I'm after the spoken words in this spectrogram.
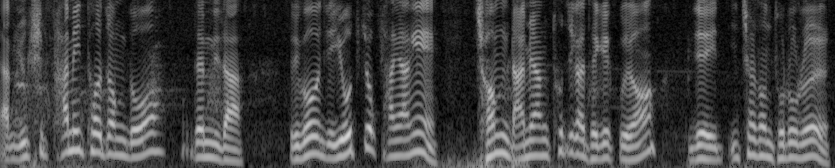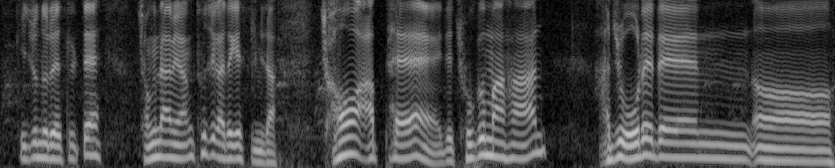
약 64m 정도 됩니다. 그리고 이제 이쪽 방향이 정남향 토지가 되겠고요. 이제 2차선 도로를 기준으로 했을 때 정남향 토지가 되겠습니다. 저 앞에 이제 조그마한 아주 오래된 어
